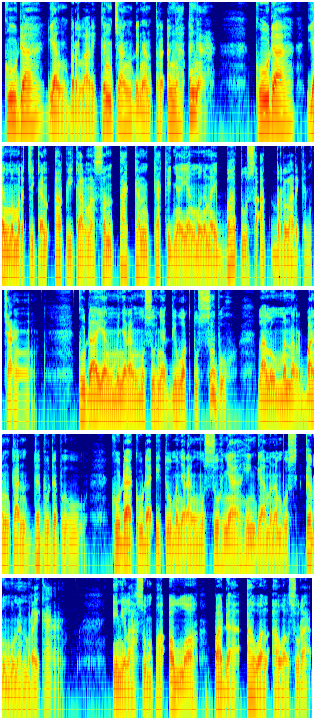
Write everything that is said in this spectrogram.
Kuda yang berlari kencang dengan terengah-engah, kuda yang memercikan api karena sentakan kakinya yang mengenai batu saat berlari kencang kuda yang menyerang musuhnya di waktu subuh, lalu menerbangkan debu-debu. Kuda-kuda itu menyerang musuhnya hingga menembus kerumunan mereka. Inilah sumpah Allah pada awal-awal surat.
